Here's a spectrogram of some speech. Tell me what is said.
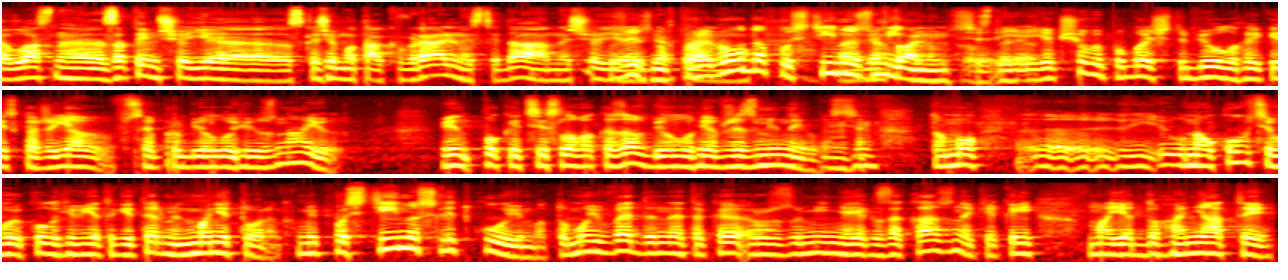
е, власне за тим, що є, е, скажімо так, в реальності, да? а не що є Звісно, віртуальному. природа постійно віртуальному змінюється. просторі. Якщо ви побачите біолога, який скаже, я все про біологію знаю, він поки ці слова казав, біологія вже змінилася. Тому е, у науковців, у екологів є такий термін моніторинг. Ми постійно слідкуємо, тому і введене таке розуміння, як заказник, який має доганяти,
